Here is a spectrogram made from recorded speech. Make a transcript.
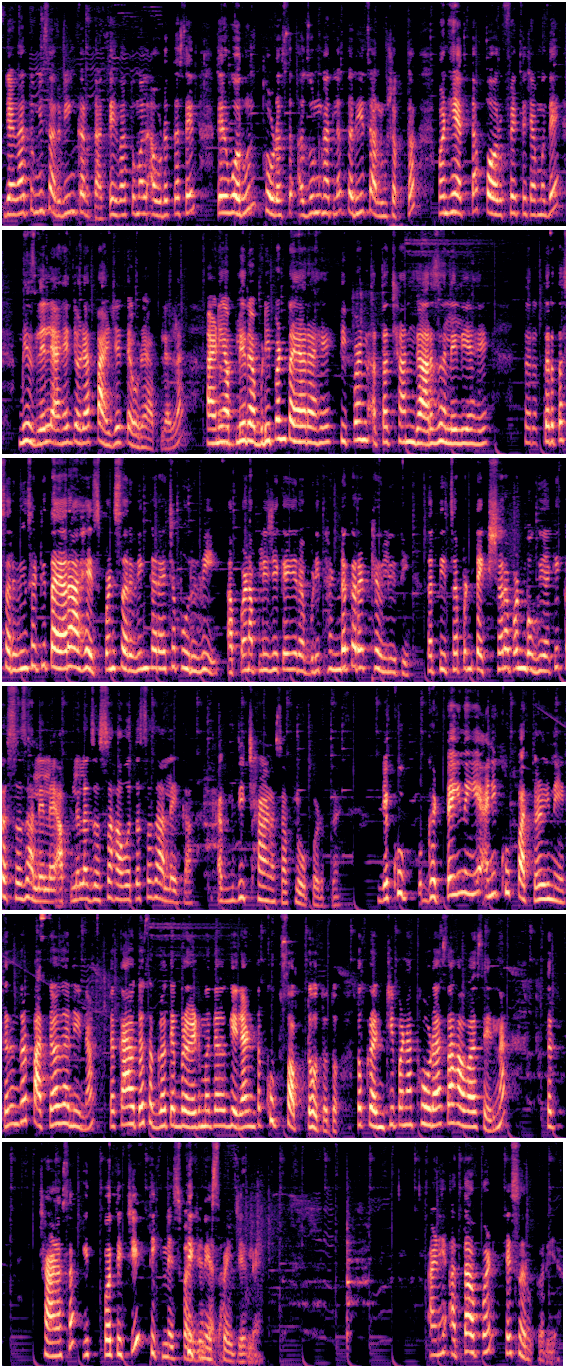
जेव्हा तुम्ही सर्विंग करता तेव्हा तुम्हाला आवडत असेल ते वरून थोडंसं अजून घातलं तरी चालू शकतं. पण हे आत्ता परफेक्ट त्याच्यामध्ये भिजलेले आहेत जेवढ्या पाहिजे तेवढ्या आपल्याला. आणि आपली रबडी पण तयार आहे. ती पण आता छान गार झालेली आहे. तर तर आता सर्विंगसाठी तयार आहेच पण सर्विंग करायच्या पूर्वी आपण आपली जी काही रबडी थंड करत ठेवली होती तर तिचं पण टेक्स्चर आपण बघूया की कसं झालेलं आहे. आपल्याला जसं हवं तसं झालंय का? अगदी छान असा फ्लो पडतोय. म्हणजे खूप घट्टही नाही आहे आणि खूप पातळही नाही आहे कारण जर पातळ झाली ना तर काय होतं सगळं ते ब्रेडमध्ये गेल्यानंतर खूप सॉफ्ट होत होतो. तो क्रंचीपणा थोडासा हवा असेल ना तर छान असा इतपत तिची थिकनेस थिकनेस पाहिजे आणि आता आपण हे सर्व करूया.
